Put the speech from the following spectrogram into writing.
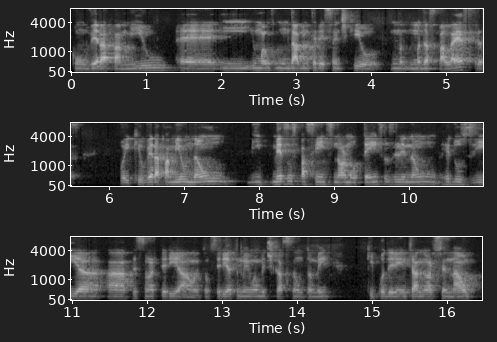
com o verapamil, é, e uma, um dado interessante que eu, uma, uma, das palestras foi que o verapamil não, mesmo os pacientes normotensos, ele não reduzia a pressão arterial, então seria também uma medicação também que poderia entrar no arsenal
